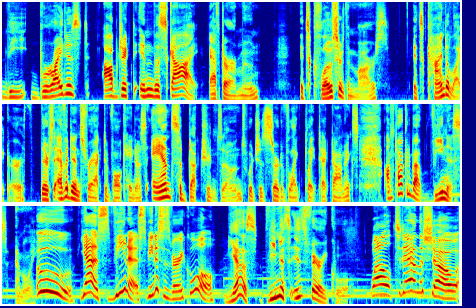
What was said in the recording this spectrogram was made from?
the brightest object in the sky after our moon. It's closer than Mars. It's kind of like Earth. There's evidence for active volcanoes and subduction zones, which is sort of like plate tectonics. I'm talking about Venus, Emily. Ooh, yes, Venus. Venus is very cool. Yes, Venus is very cool. Well, today on the show,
